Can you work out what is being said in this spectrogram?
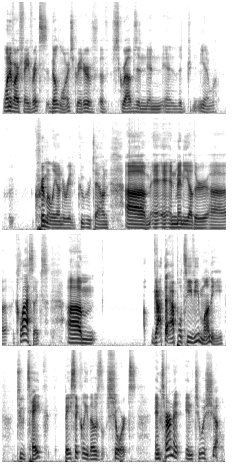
One of our favorites, Bill Lawrence, creator of, of Scrubs and, and, and the you know criminally underrated Cougar Town, um, and, and many other uh, classics, um, got the Apple TV money to take basically those shorts and turn it into a show.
